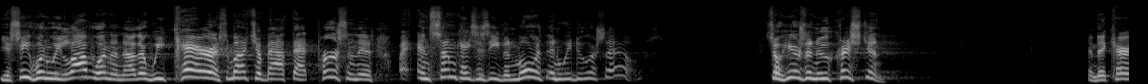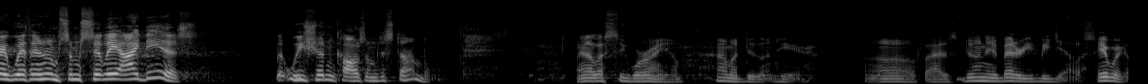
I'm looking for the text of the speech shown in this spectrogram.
You see, when we love one another, we care as much about that person, as, in some cases, even more than we do ourselves. So here's a new Christian. And they carry within them some silly ideas, but we shouldn't cause them to stumble. Now, let's see where I am. How am I doing here? Oh, if I was doing any better, you'd be jealous. Here we go.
